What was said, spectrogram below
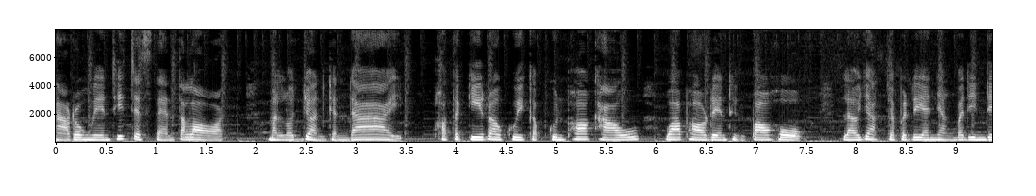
หาโรงเรียนที่ 7 0 0 0 0 0 ตลอด มันลดหย่อนกันได้ เพราะตะกี้เราคุยกับคุณพ่อเขาว่าพอเรียนถึงป .6 แล้วอยากจะไปเรียนอย่างบดินเด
